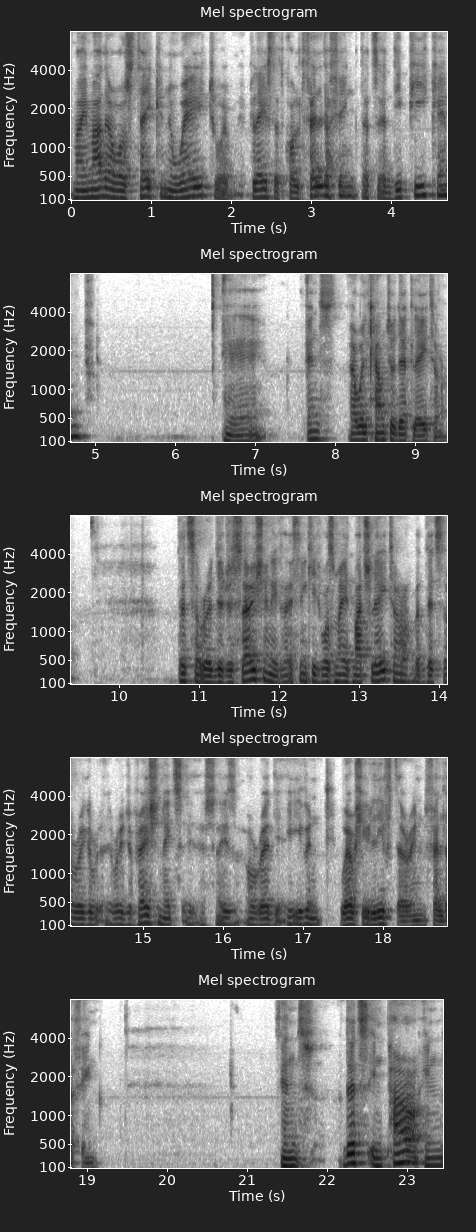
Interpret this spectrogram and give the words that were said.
my mother was taken away to a place that's called Feldafing. That's a DP camp, uh, and I will come to that later that's a registration. I think it was made much later, but that's the registration. it says already even where she lived there in Feldafing. And that's in power in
